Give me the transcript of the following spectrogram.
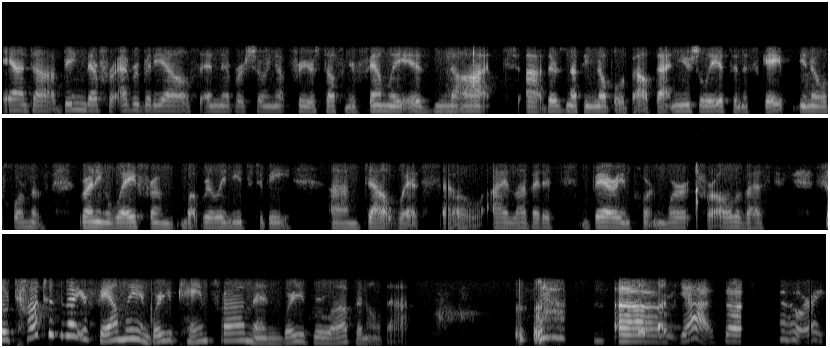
And uh, being there for everybody else and never showing up for yourself and your family is not uh, there's nothing noble about that. And usually it's an escape you know a form of running away from what really needs to be um, dealt with. So i love it. It's very important work for all of us so, talk to us about your family and where you came from and where you grew up and all that. um, yeah, so where I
